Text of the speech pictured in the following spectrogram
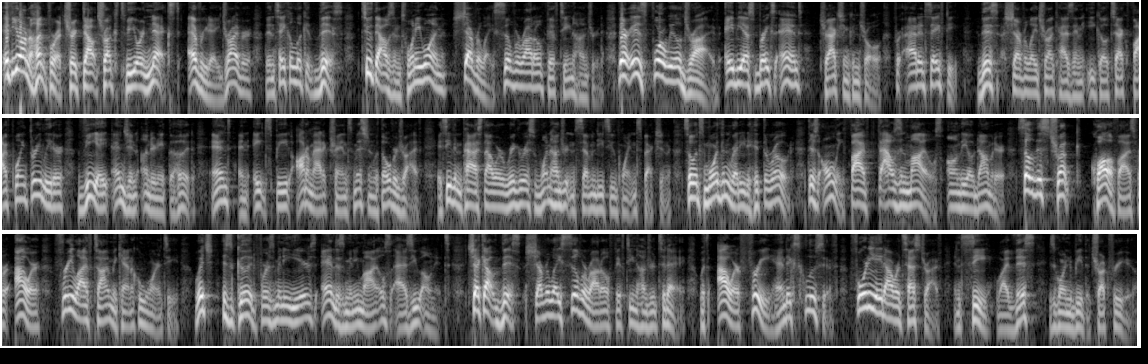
If you're on the hunt for a tricked out truck to be your next everyday driver, then take a look at this 2021 Chevrolet Silverado 1500. There is four wheel drive, ABS brakes, and traction control for added safety. This Chevrolet truck has an Ecotec 5.3 liter V8 engine underneath the hood and an 8 speed automatic transmission with overdrive. It's even passed our rigorous 172 point inspection, so it's more than ready to hit the road. There's only 5,000 miles on the odometer, so this truck qualifies for our free lifetime mechanical warranty, which is good for as many years and as many miles as you own it. Check out this Chevrolet Silverado 1500 today with our free and exclusive 48 hour test drive and see why this is going to be the truck for you.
